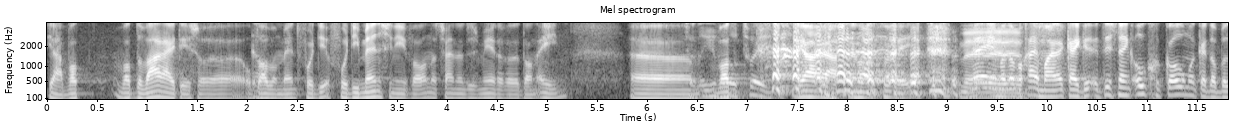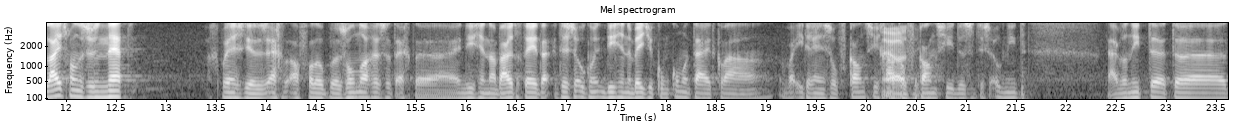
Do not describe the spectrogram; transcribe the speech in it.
ja, wat, wat de waarheid is uh, op ja. dat moment. Voor die, voor die mensen in ieder geval. En dat zijn er dus meerdere dan één. Uh, zijn er in ieder geval twee. ja, ja, er twee. Nee, nee, maar dat begrijp Maar kijk, het is denk ik ook gekomen. Kijk, dat beleidsplan is dus net gepresenteerd. Dus echt afgelopen zondag is het echt uh, in die zin naar buiten gereden. Het is ook in die zin een beetje komkommertijd qua waar iedereen is op vakantie gaat ja, op vakantie. Dus het is ook niet hij wil niet te, te,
